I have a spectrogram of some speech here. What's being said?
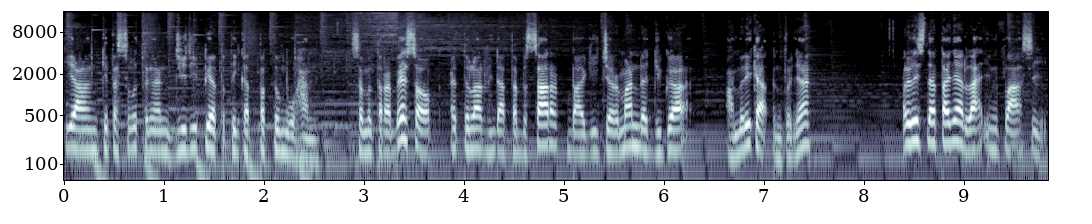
yang kita sebut dengan GDP atau tingkat pertumbuhan. Sementara besok itulah data besar bagi Jerman dan juga Amerika tentunya. Rilis datanya adalah inflasi.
